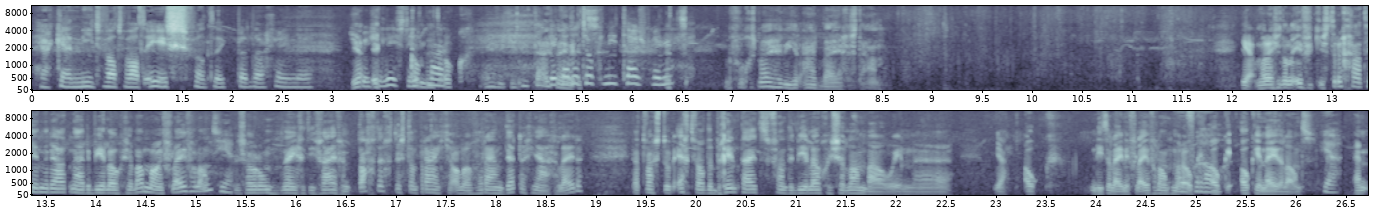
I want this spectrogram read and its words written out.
herken niet wat wat is, want ik ben daar geen eh, Ja, specialist ik kan in. dit Maar ook eventjes niet thuis je kan het ook niet thuis brengen? Het- maar volgens mij hebben hier aardbeien gestaan. Ja, maar als je dan eventjes teruggaat inderdaad naar de biologische landbouw in Flevoland. Ja. Zo rond 1985, dus dan praat je al over ruim 30 jaar geleden. Dat was toen echt wel de begintijd van de biologische landbouw in, eh, ja, ook niet alleen in Flevoland, maar ook, ook, ook in Nederland. Ja. En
